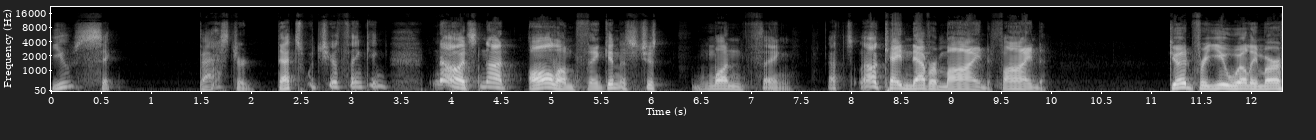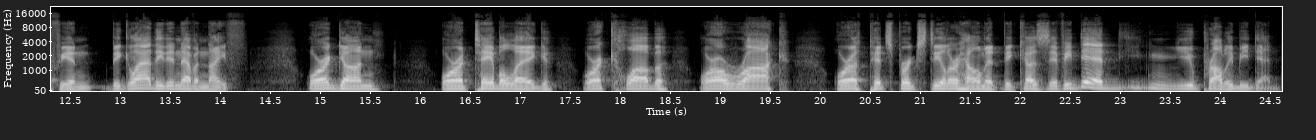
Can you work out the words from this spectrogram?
You sick bastard. That's what you're thinking? No, it's not all I'm thinking. It's just one thing. That's okay, never mind. Fine. Good for you, Willie Murphy, and be glad that he didn't have a knife or a gun or a table leg or a club or a rock or a Pittsburgh Steeler helmet because if he did, you'd probably be dead.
